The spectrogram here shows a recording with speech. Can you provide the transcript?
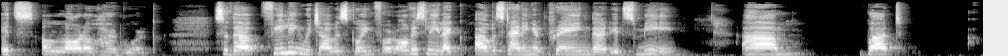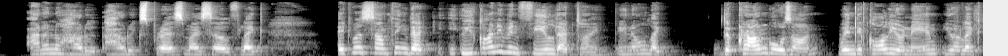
it's a lot of hard work. So the feeling which I was going for, obviously, like I was standing and praying that it's me, um, but I don't know how to how to express myself. Like it was something that you can't even feel that time. You know, like the crown goes on when they call your name. You're like,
